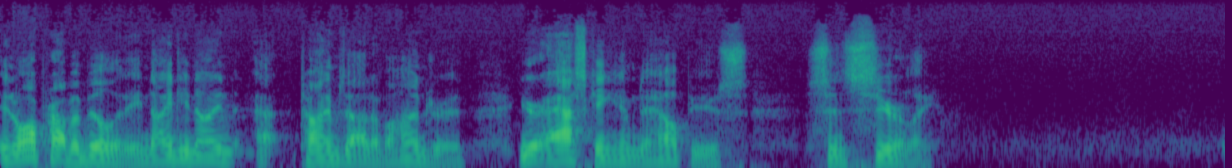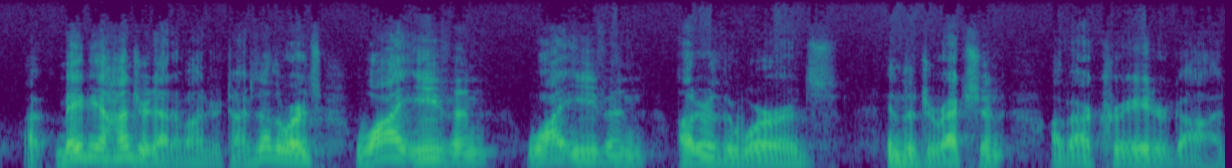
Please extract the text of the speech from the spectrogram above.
in all probability, 99 uh, times out of 100, you're asking Him to help you sincerely. Uh, maybe 100 out of 100 times. In other words, why even, why even utter the words in the direction of our Creator God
